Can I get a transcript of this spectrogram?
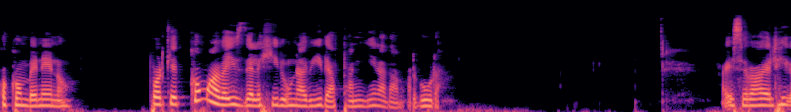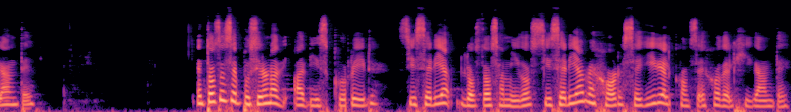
o con veneno, porque ¿cómo habéis de elegir una vida tan llena de amargura? Ahí se va el gigante. Entonces se pusieron a, discurrir si sería los dos amigos, si sería mejor seguir el consejo del gigante,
